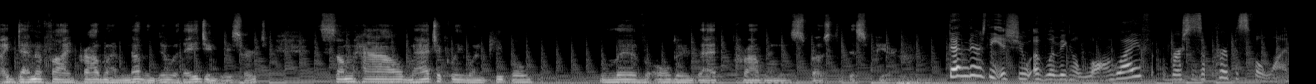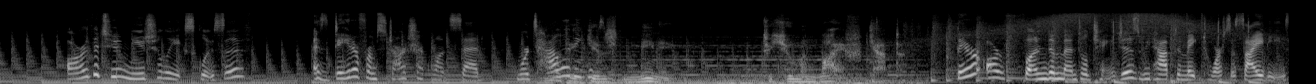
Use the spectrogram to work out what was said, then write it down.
identified problem having nothing to do with aging research. Somehow, magically, when people live older, that problem is supposed to disappear. Then there's the issue of living a long life versus a purposeful one. Are the two mutually exclusive? As data from Star Trek once said, mortality gives meaning to human life, Captain. There are fundamental changes we'd have to make to our societies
